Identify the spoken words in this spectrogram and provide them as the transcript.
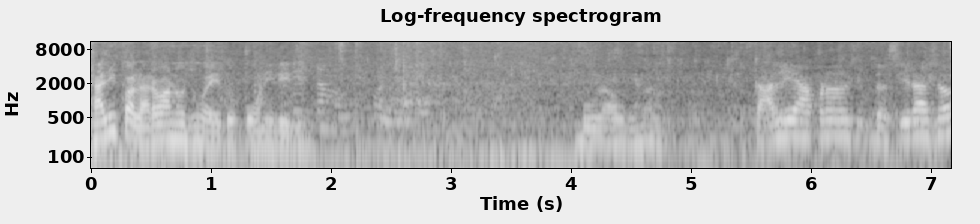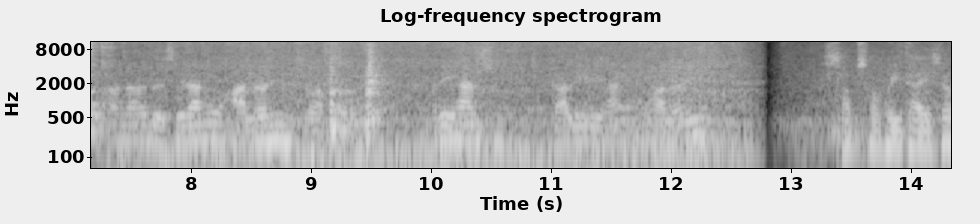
ખાલી પલાળવાનું જ હોય તો પોણી રેડી. બોલાવું હા. કાલે આપણે દશેરા છે અને દશેરાનું હાલણી છે આપણે રેહાંશનું. કાલે રેહાંશનું હાલણી. સાફ સફાઈ થાય છે.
